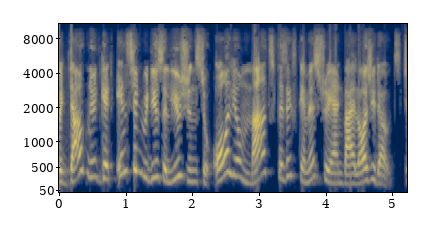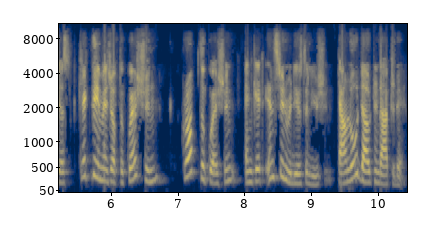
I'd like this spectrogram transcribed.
With Doubtnut, get instant video solutions to all your maths, physics, chemistry, and biology doubts. Just click the image of the question, crop the question, and get instant video solution. Download Doubtnut app today.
